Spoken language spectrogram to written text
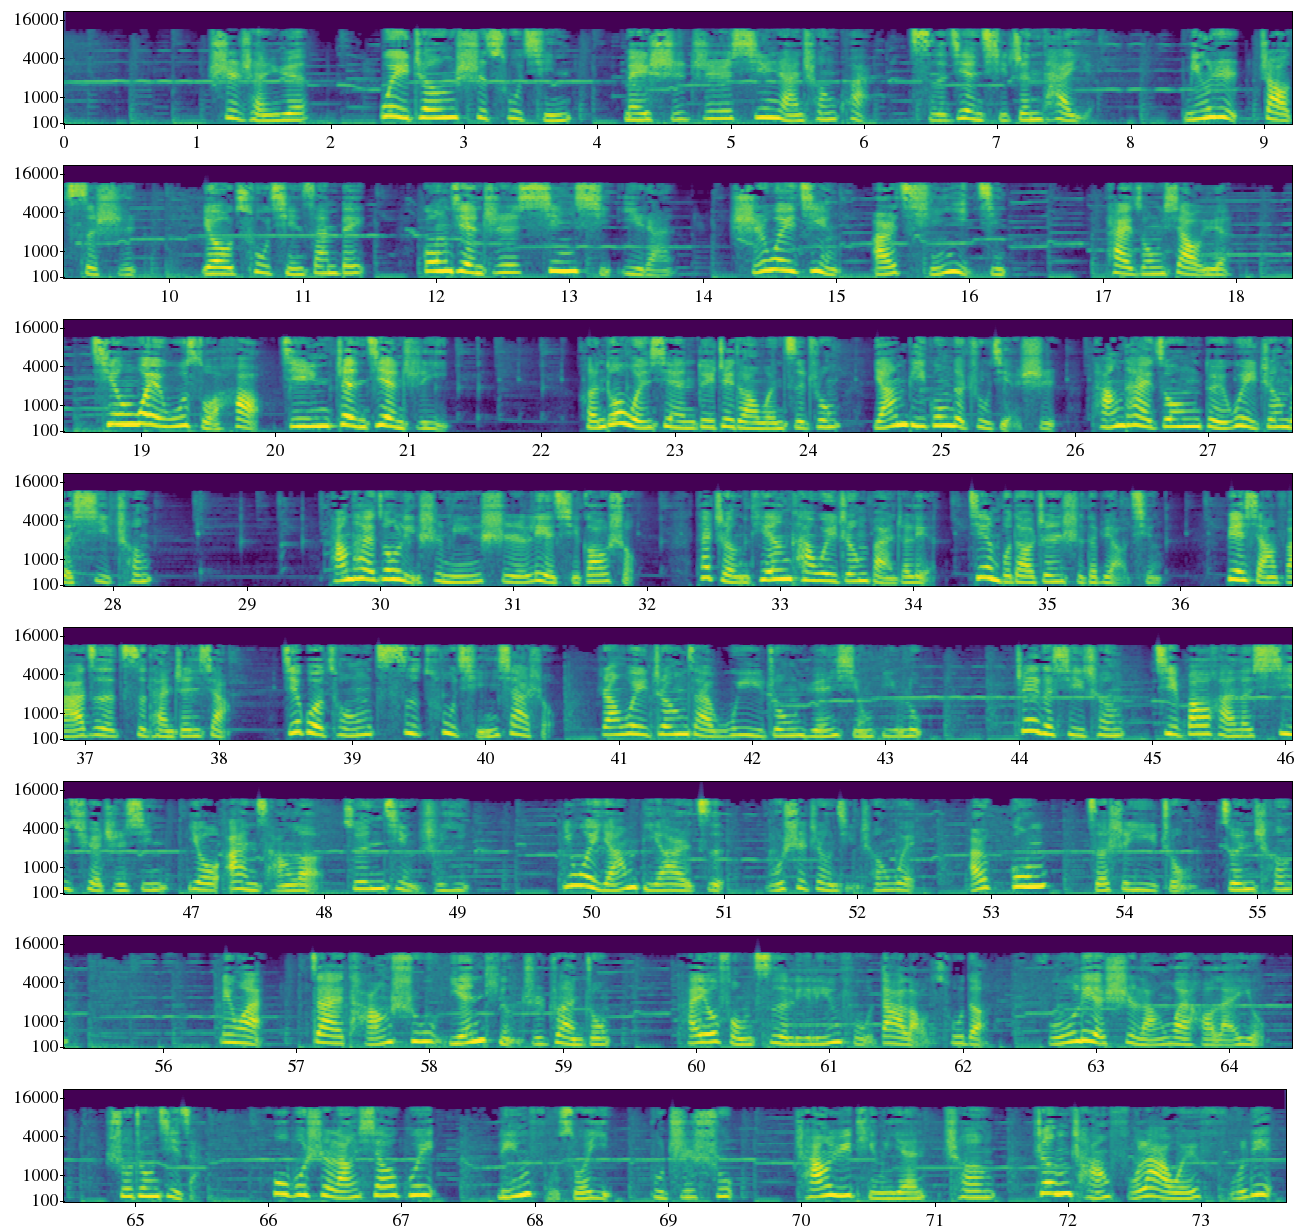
侍臣曰：“魏征是促秦，每食之欣然称快，此见其真态也。明日召赐食，有促秦三杯，公见之欣喜亦然。食未尽而秦已尽。”太宗笑曰：“卿未无所好，今朕见之矣。”很多文献对这段文字中。杨鼻公的注解是唐太宗对魏征的戏称。唐太宗李世民是猎奇高手，他整天看魏征板着脸，见不到真实的表情，便想法子刺探真相。结果从刺促秦下手，让魏征在无意中原形毕露。这个戏称既包含了戏谑之心，又暗藏了尊敬之意。因为“杨鼻”二字不是正经称谓，而“公”。则是一种尊称。另外，在《唐书·严挺之传》中，还有讽刺李林甫大老粗的“福烈侍郎”外号来由。书中记载，户部侍郎萧规，林甫所引，不知书，常与挺言称征长服蜡为福烈，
